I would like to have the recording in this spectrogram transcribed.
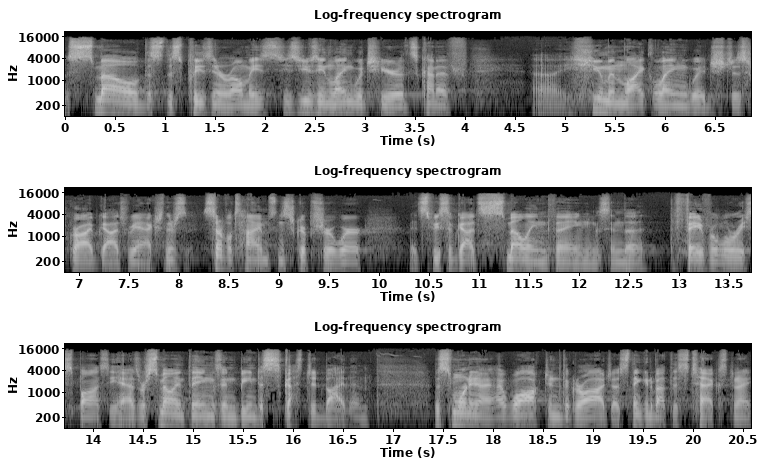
smell this, this pleasing aroma. He's, he's using language here that's kind of uh, human like language to describe God's reaction. There's several times in Scripture where it speaks of God smelling things and the, the favorable response he has, or smelling things and being disgusted by them. This morning I, I walked into the garage, I was thinking about this text, and I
